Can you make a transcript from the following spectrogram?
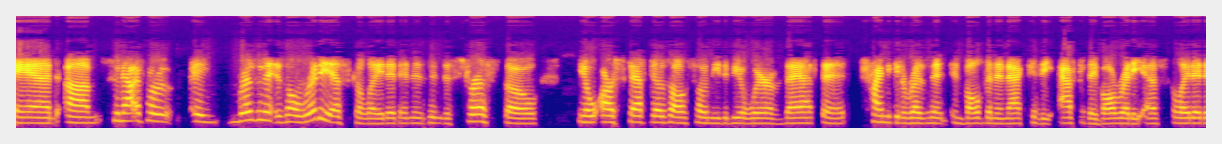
And um, so now if a, a resident is already escalated and is in distress though, you know, our staff does also need to be aware of that, that trying to get a resident involved in an activity after they've already escalated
